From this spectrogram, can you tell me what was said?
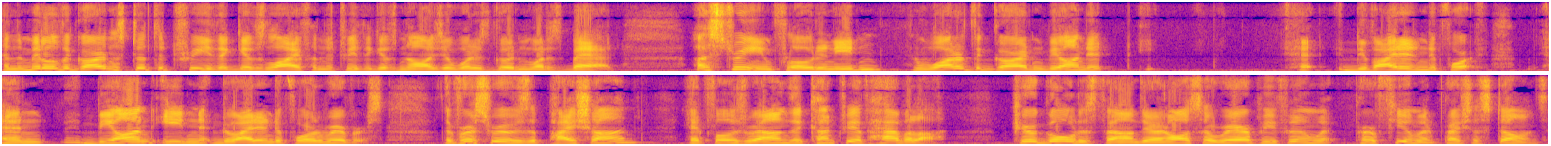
In the middle of the garden stood the tree that gives life and the tree that gives knowledge of what is good and what is bad. A stream flowed in Eden and watered the garden beyond it eh, divided into four, and beyond Eden, divided into four rivers. The first river is the Pishon. It flows around the country of Havilah. Pure gold is found there, and also rare perfume, perfume and precious stones.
